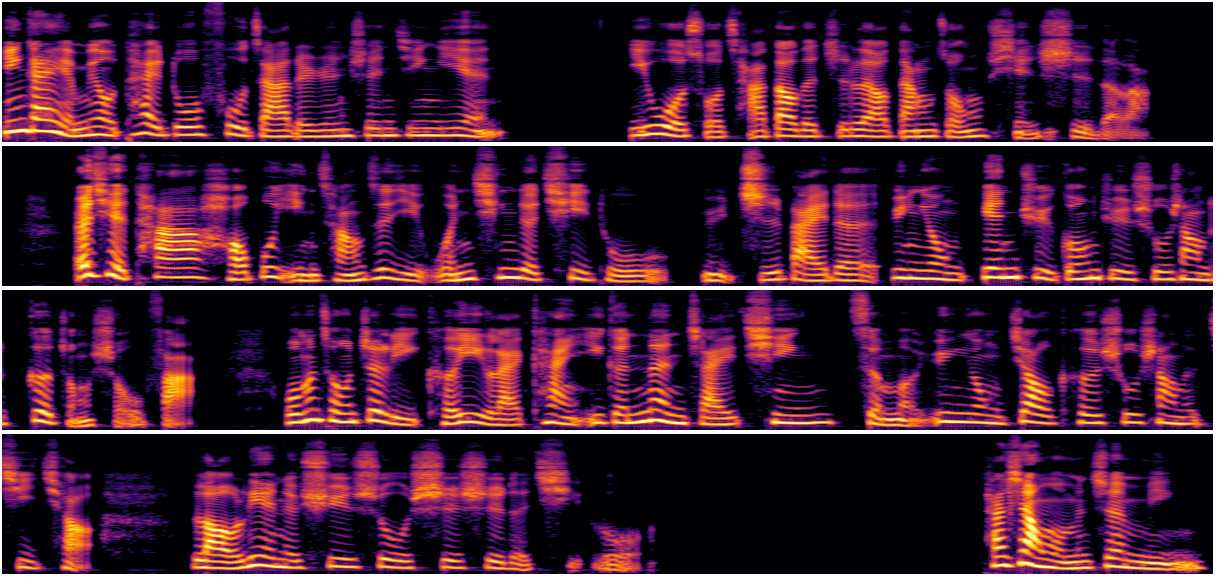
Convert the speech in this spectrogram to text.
应该也没有太多复杂的人生经验。以我所查到的资料当中显示的啦。而且他毫不隐藏自己文青的企图，与直白的运用编剧工具书上的各种手法。我们从这里可以来看一个嫩宅青怎么运用教科书上的技巧，老练的叙述世事的起落。他向我们证明，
